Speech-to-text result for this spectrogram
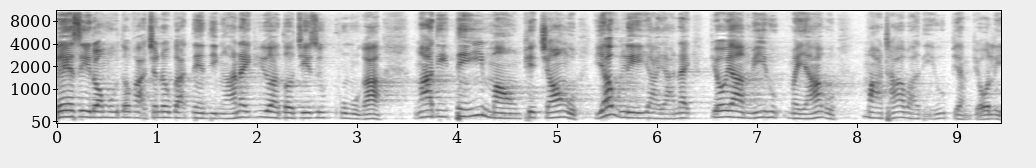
လဲစေတော်မူသောကကျွန်ုပ်ကသင်သည်ငါ၌ပြုရသောယေရှုဖူမူကားငါသည်သင်၏မောင်ဖြစ်ကြောင်းကိုရောက်လေရာရာ၌ပြောရမည်ဟုမယားကိုမှားထားပါသည်ဟုပြန်ပြောလေ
